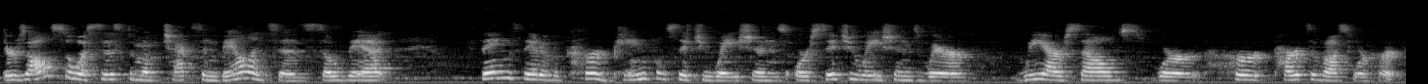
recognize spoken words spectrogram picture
There's also a system of checks and balances so that things that have occurred, painful situations or situations where we ourselves were hurt, parts of us were hurt.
